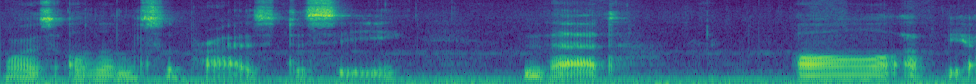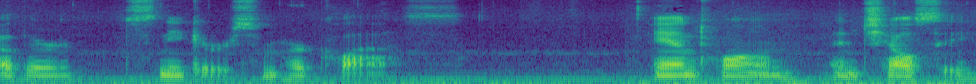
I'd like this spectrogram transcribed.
was a little surprised to see that all of the other sneakers from her class, Antoine and Chelsea,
